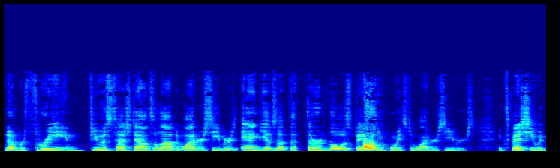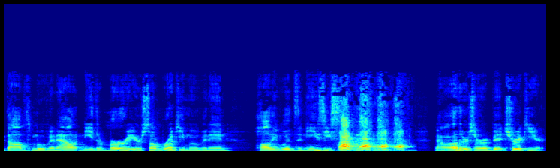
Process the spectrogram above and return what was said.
number three in fewest touchdowns allowed to wide receivers, and gives up the third lowest fantasy oh! points to wide receivers. Especially with Dobbs moving out and either Murray or some rookie moving in, Hollywood's an easy sit. Now, others are a bit trickier,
